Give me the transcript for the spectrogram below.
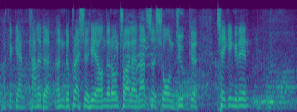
Back again, Canada under pressure here on their own try line. That's uh, Sean Duke uh, taking it in.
